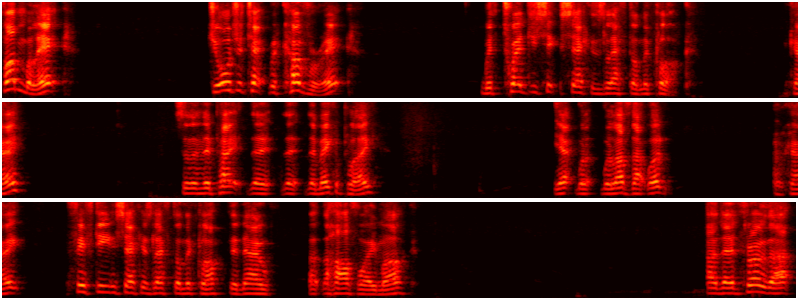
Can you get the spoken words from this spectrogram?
fumble it. Georgia Tech recover it with 26 seconds left on the clock. Okay. So then they pay they they, they make a play. Yeah, we'll, we'll have that one. Okay. 15 seconds left on the clock. They're now at the halfway mark. And then throw that.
